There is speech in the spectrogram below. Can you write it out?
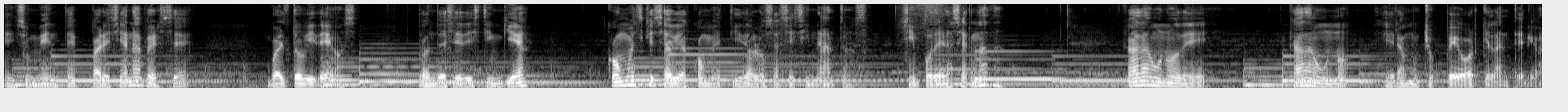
en su mente parecían haberse vuelto videos, donde se distinguía cómo es que se había cometido los asesinatos, sin poder hacer nada. Cada uno de cada uno era mucho peor que el anterior,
